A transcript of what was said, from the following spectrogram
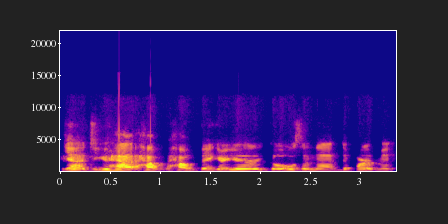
Yeah. Do you have how how big are your goals in that department?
